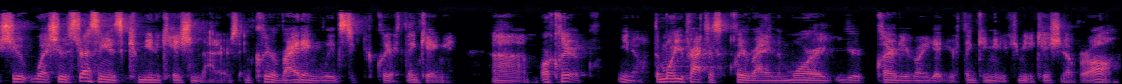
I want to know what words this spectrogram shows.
she what she was stressing is communication matters and clear writing leads to clear thinking um, or clear you know the more you practice clear writing the more your clarity you're going to get in your thinking and your communication overall.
